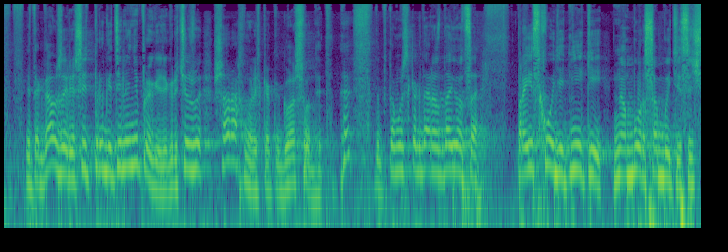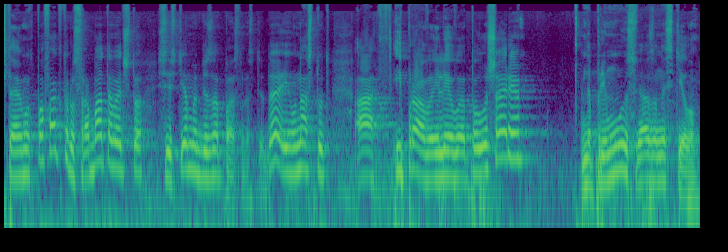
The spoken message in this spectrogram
И тогда уже решить, прыгать или не прыгать. Я говорю, что же вы шарахнулись, как оглашенный-то, да? да? Потому что, когда раздается, происходит некий набор событий, сочетаемых по фактору, срабатывает, что система безопасности, да? И у нас тут а и правое, и левое полушарие напрямую связаны с телом.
